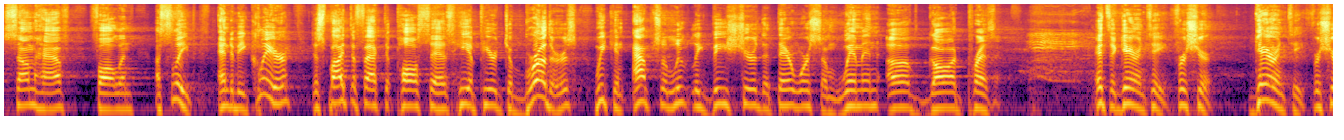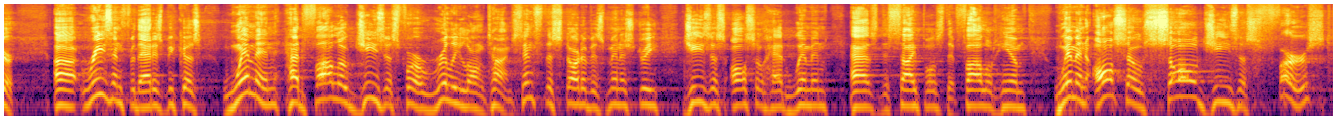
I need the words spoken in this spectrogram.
some have fallen asleep. And to be clear, despite the fact that Paul says he appeared to brothers, we can absolutely be sure that there were some women of God present. It's a guarantee, for sure. Guarantee, for sure. Uh, reason for that is because women had followed Jesus for a really long time. Since the start of his ministry, Jesus also had women as disciples that followed him. Women also saw Jesus first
